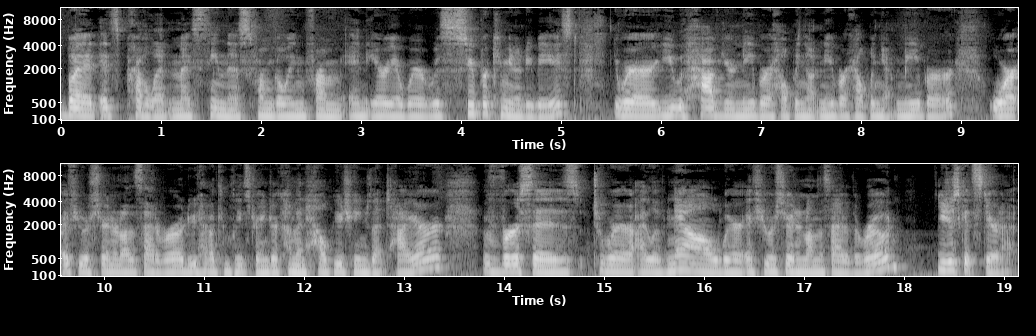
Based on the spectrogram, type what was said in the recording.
but it's prevalent. And I've seen this from going from an area where it was super community based, where you have your neighbor helping out neighbor, helping out neighbor. Or if you were stranded on the side of a road, you have a complete stranger come and help you change that tire, versus to where I live now, where if you were stranded on the side of the road, you just get stared at.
